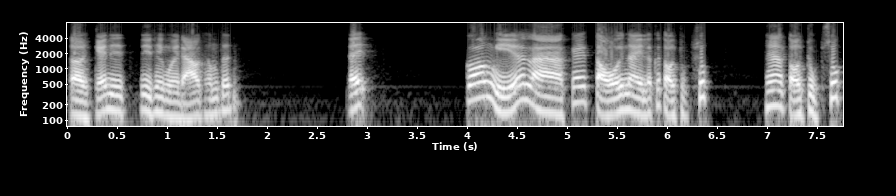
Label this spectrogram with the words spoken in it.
ờ kẻ đi đi theo ngoại đạo thì không tính. Đấy. Có nghĩa là cái tội này là cái tội trục xuất, ha, tội trục xuất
